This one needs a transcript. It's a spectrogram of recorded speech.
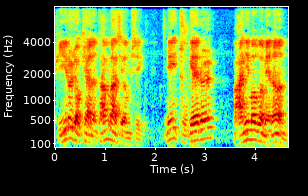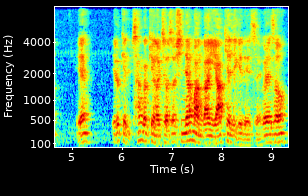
비위를 좋게 하는 단맛의 음식 이 두 개를 많이 먹으면은 예 이렇게 삼각형을 쳐서 신장 방광이 약해지게 돼 있어요. 그래서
